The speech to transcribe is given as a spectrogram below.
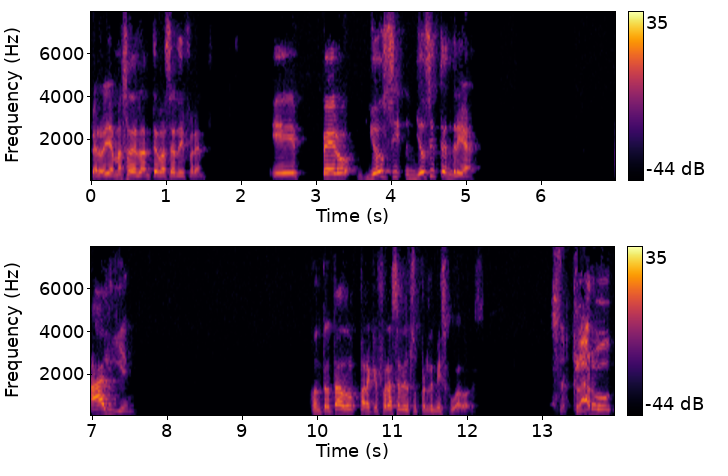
pero ya más adelante va a ser diferente. Eh, pero yo sí, yo sí tendría alguien contratado para que fuera a ser el súper de mis jugadores. Claro,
